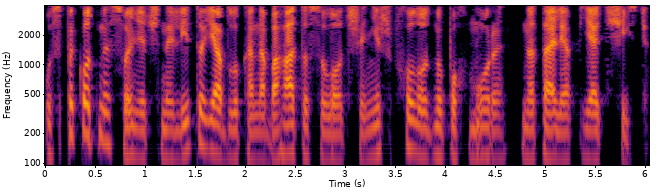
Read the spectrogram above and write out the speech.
У спекотне сонячне літо яблука набагато солодше, ніж в холодну похмуре. Наталя 5-6.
